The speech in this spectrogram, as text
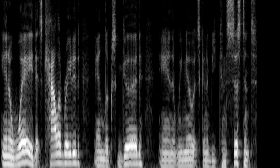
in a way that's calibrated and looks good, and that we know it's going to be consistent.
